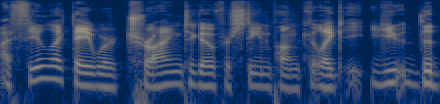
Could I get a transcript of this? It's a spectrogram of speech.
I feel like they were trying to go for steampunk. Like you, the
